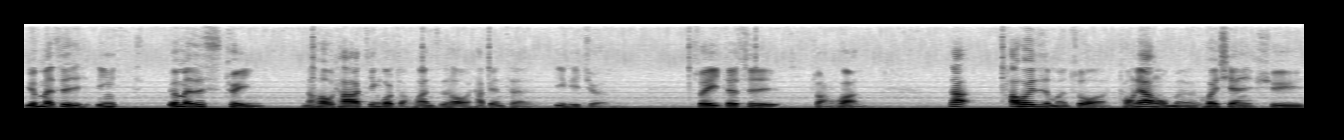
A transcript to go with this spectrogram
原本是 in 原本是 string，然后它经过转换之后，它变成 integer，所以这是转换。那它会怎么做？同样，我们会先去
